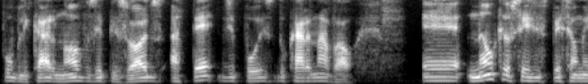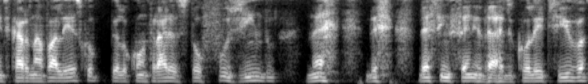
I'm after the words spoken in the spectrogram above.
publicar novos episódios até depois do Carnaval. É, não que eu seja especialmente carnavalesco, pelo contrário, eu estou fugindo né, dessa insanidade coletiva.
